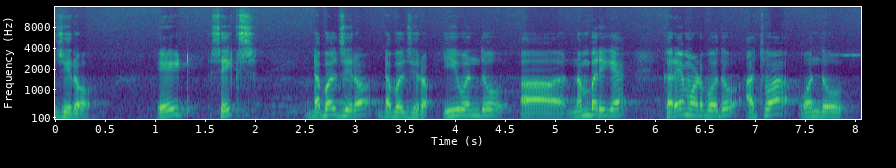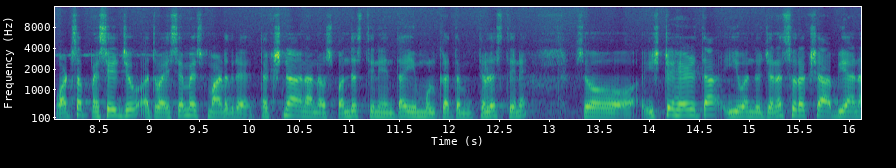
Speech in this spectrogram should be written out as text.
zero eight six double zero double zero ಈ ಒಂದು ನಂಬರಿಗೆ ಕರೆ ಮಾಡ್ಬೋದು ಅಥವಾ ಒಂದು ವಾಟ್ಸಪ್ ಮೆಸೇಜು ಅಥವಾ ಎಸ್ ಎಂ ಎಸ್ ಮಾಡಿದ್ರೆ ತಕ್ಷಣ ನಾನು ಸ್ಪಂದಿಸ್ತೀನಿ ಅಂತ ಈ ಮೂಲಕ ತಮಗೆ ತಿಳಿಸ್ತೀನಿ. ಸೊ ಇಷ್ಟು ಹೇಳ್ತಾ ಈ ಒಂದು ಜನಸುರಕ್ಷಾ ಅಭಿಯಾನ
